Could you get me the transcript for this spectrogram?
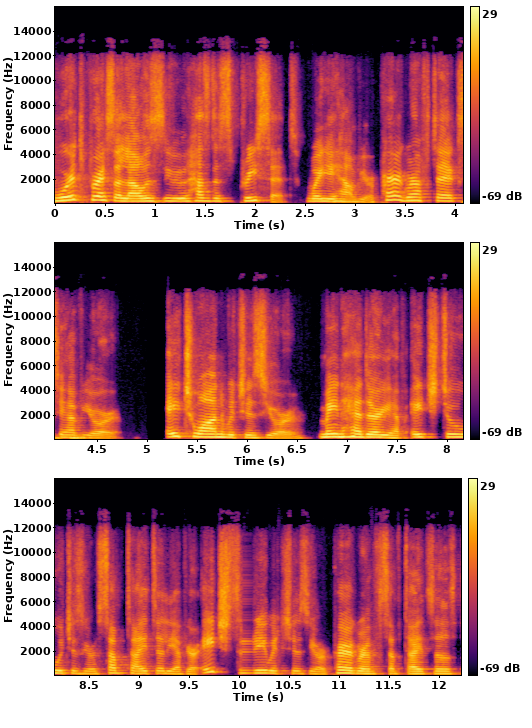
WordPress allows you has this preset where you have your paragraph text, you have mm-hmm. your H1, which is your main header, you have H2, which is your subtitle, you have your H3, which is your paragraph subtitles,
